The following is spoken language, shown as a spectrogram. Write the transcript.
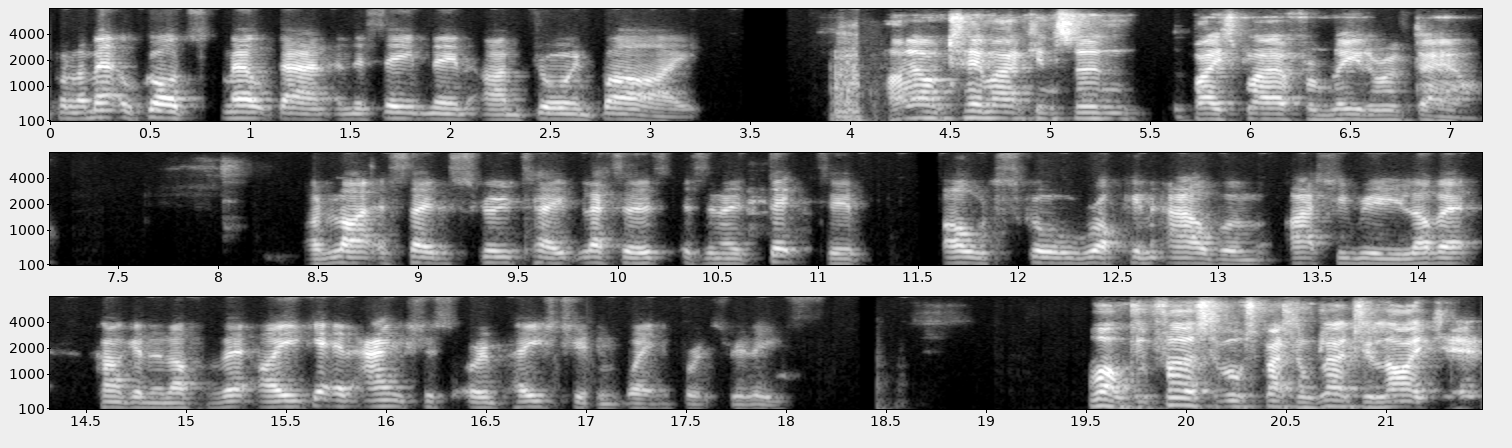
Atkinson from the Metal Gods Meltdown, and this evening I'm joined by. Hi, I'm Tim Atkinson, the bass player from Leader of Down. I'd like to say the Screwtape Letters is an addictive, old school rocking album. I actually really love it. Can't get enough of it. Are you getting anxious or impatient waiting for its release? Well, first of all, Special, I'm glad you like it.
